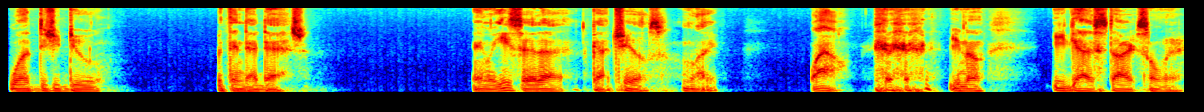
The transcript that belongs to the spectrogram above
What did you do within that dash? And when he said that, I got chills. I'm like, wow. you know, you got to start somewhere,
